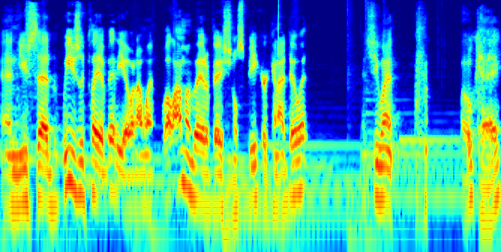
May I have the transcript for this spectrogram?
And you said, we usually play a video. And I went, well, I'm a motivational speaker. Can I do it? And she went, okay.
